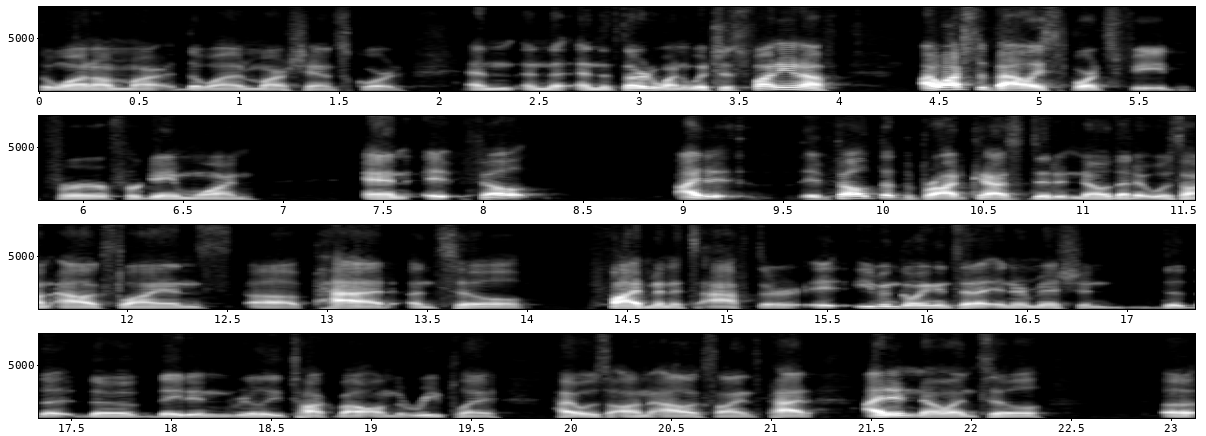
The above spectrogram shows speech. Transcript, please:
the one on Mar, the one Marchand scored, and and the and the third one, which is funny enough. I watched the Bally Sports feed for for Game One, and it felt I did. it felt that the broadcast didn't know that it was on Alex Lyon's uh, pad until five minutes after. It, even going into that intermission, the, the the they didn't really talk about on the replay how it was on Alex Lyon's pad. I didn't know until uh,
